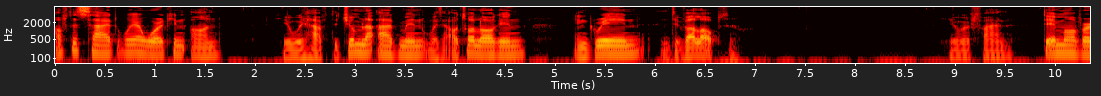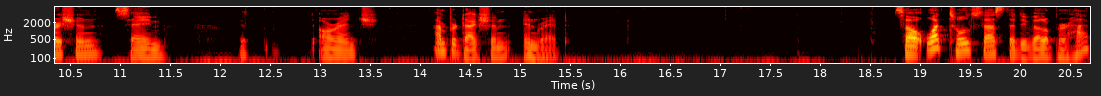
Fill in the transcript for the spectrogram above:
of the site we are working on. Here we have the Joomla admin with auto login in green developed. Here we find demo version, same with orange and production in red. So what tools does the developer have?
